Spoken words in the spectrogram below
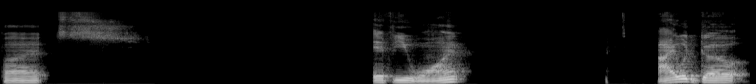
But if you want, I would go.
